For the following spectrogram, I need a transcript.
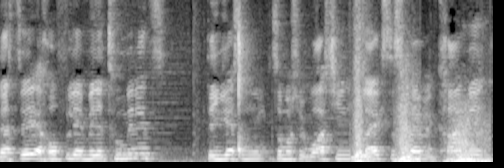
that's it. Hopefully I made it two minutes. Thank you guys so much for watching. Like, subscribe, and comment.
